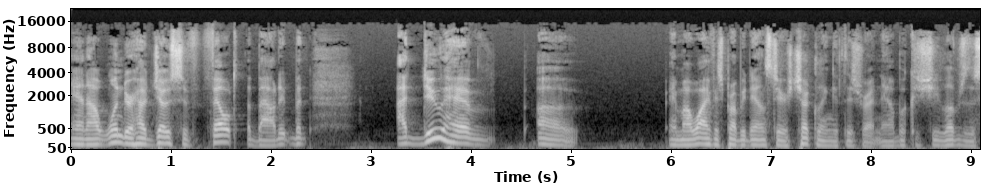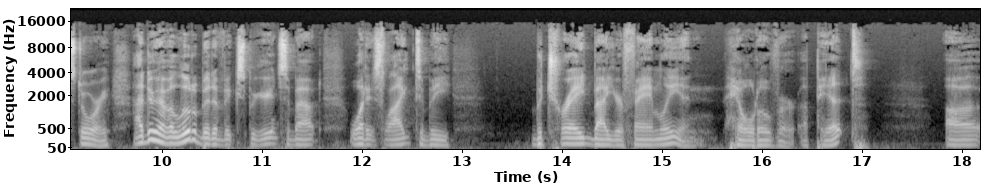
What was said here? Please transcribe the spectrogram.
and I wonder how Joseph felt about it. But I do have, uh, and my wife is probably downstairs chuckling at this right now because she loves the story. I do have a little bit of experience about what it's like to be betrayed by your family and held over a pit. Uh,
